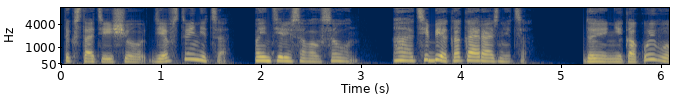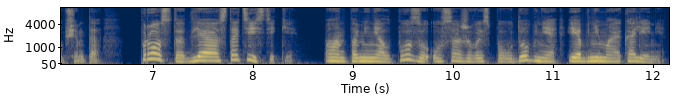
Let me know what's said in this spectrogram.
Ты, кстати, еще девственница?» — поинтересовался он. «А тебе какая разница?» «Да никакой, в общем-то. Просто для статистики». Он поменял позу, усаживаясь поудобнее и обнимая колени.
